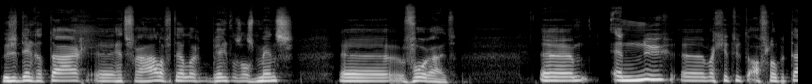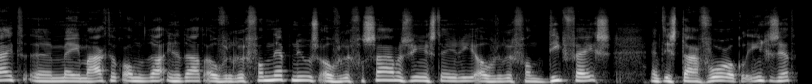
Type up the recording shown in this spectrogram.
Dus ik denk dat daar eh, het verhalenverteller brengt ons als mens vooruit. Ehm, en nu, eh, wat je natuurlijk de afgelopen tijd eh, meemaakt, ook inderdaad over de rug van nepnieuws, over de rug van samenzweringstheorie, over de rug van deepfakes. En het is daarvoor ook al ingezet.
